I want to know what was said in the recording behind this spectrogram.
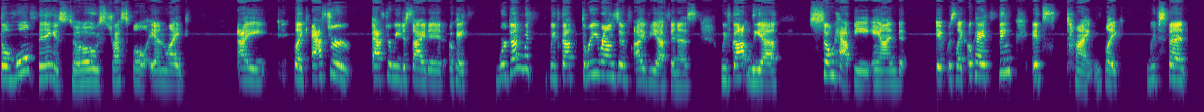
the whole thing is so stressful and like i like after after we decided okay we're done with we've got three rounds of ivf in us. We've got leah. So happy. And it was like okay i think it's time. Like we've spent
